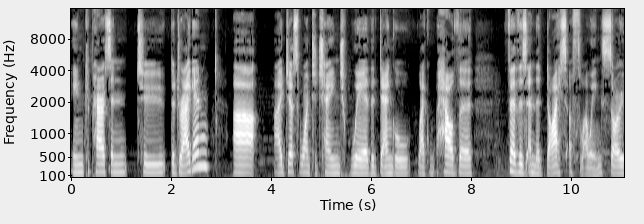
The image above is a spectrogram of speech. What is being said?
in comparison to the dragon. Uh, I just want to change where the dangle, like how the feathers and the dice are flowing. So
